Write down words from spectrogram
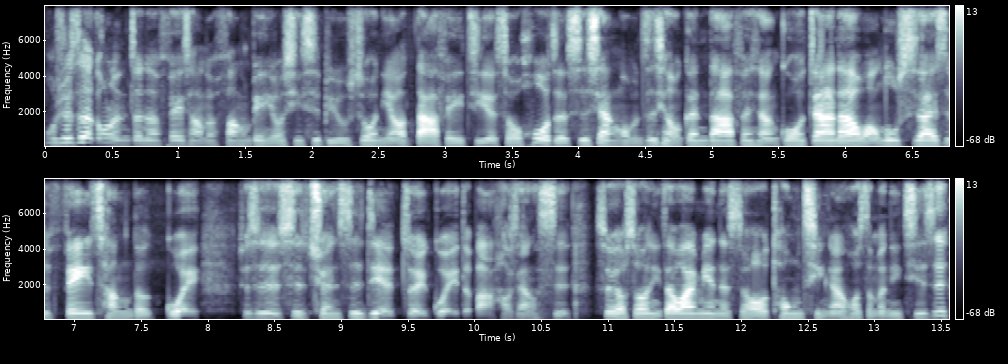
我觉得这个功能真的非常的方便，尤其是比如说你要搭飞机的时候，或者是像我们之前有跟大家分享过，加拿大的网络实在是非常的贵，就是是全世界最贵的吧，好像是。所以有时候你在外面的时候通勤啊或什么，你其实是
